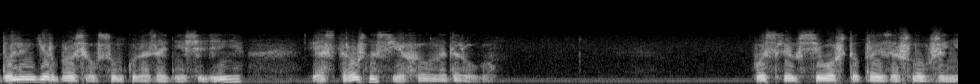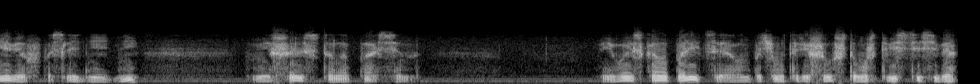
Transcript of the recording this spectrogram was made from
Доллингер бросил сумку на заднее сиденье и осторожно съехал на дорогу. После всего, что произошло в Женеве в последние дни, Мишель стал опасен. Его искала полиция, а он почему-то решил, что может вести себя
